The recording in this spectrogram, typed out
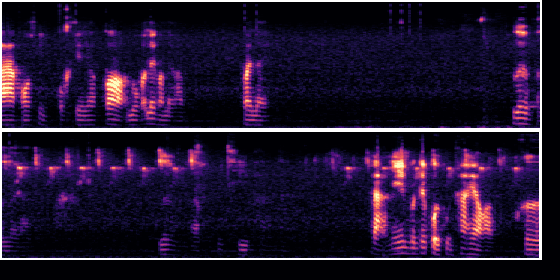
ลาคอสิโอเคครับก็รู้ก็เล่นกันเลยครับ ไปเลย เริ่มกันเลยครับเริ่มครับวิธีผ่านด่านนี้มันจะเปิดคุณค่าให้ครับคือ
